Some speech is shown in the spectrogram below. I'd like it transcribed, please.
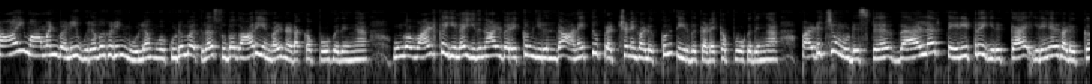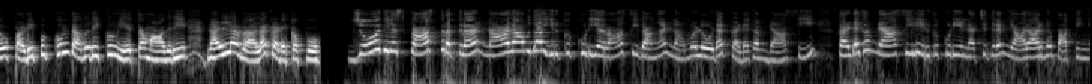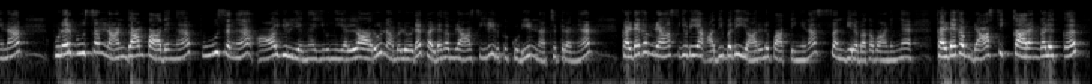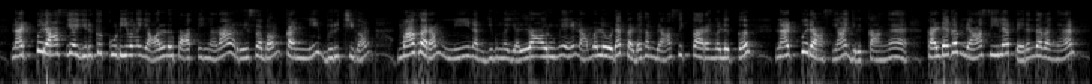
தாய் மாமன் வழி உறவுகளின் மூலம் உங்கள் குடும்பத்தில் சுபகாரியங்கள் நடக்க போகுதுங்க. உங்கள் வாழ்க்கையில் இது நாள் வரைக்கும் இருந்த அனைத்து பிரச்சனைகளுக்கும் தீர்வு கிடைக்க போகுதுங்க. படித்து முடிச்சுட்டு வேலை தேடிட்டு இருக்க இளைஞர்களுக்கு படிப்புக்கும் தகுதிக்கும் ஏற்ற மாதிரி நல்ல வேலை கிடைக்க போகும் ஜோதிட சாஸ்திரத்துல நாலாவதா இருக்கக்கூடிய ராசி தாங்க நம்மளோட கடகம் ராசி. கடகம் ராசியில இருக்கக்கூடிய நட்சத்திரம் யாராருன்னு பாத்தீங்கன்னா புனர்பூசம் நான்காம் பாதங்க பூசங்க ஆயுள்யங்க. இவங்க எல்லாரும் நம்மளோட கடகம் ராசியில் இருக்கக்கூடிய நட்சத்திரங்க. கடகம் ராசியுடைய அதிபதி யாருன்னு பார்த்தீங்கன்னா சந்திர பகவானுங்க. கடகம் ராசிக்காரங்களுக்கு நட்பு ராசியா இருக்கக்கூடியவங்க யாருன்னு பார்த்தீங்கன்னா ரிஷபம் கன்னி விருச்சிகம் மகரம் மீனம். இவங்க எல்லாருமே நம்மளோட கடகம் ராசிக்காரங்களுக்கு நட்பு ராசியா இருக்காங்க. கடகம் ராசியில பிறந்தவங்க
